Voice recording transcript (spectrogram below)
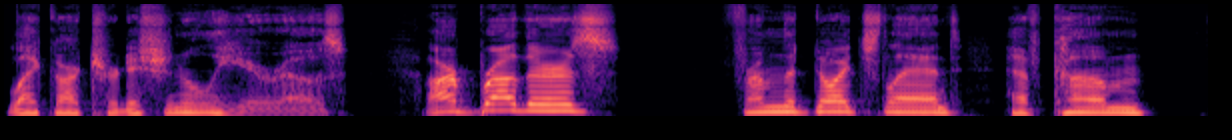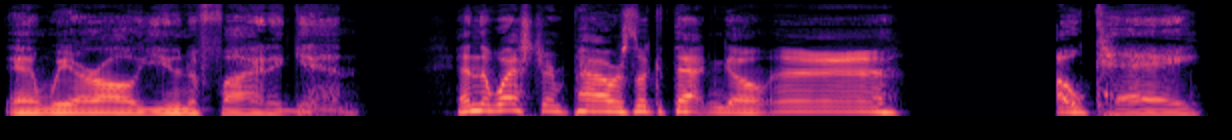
like our traditional heroes. Our brothers from the Deutschland have come and we are all unified again. And the Western powers look at that and go, eh, okay,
